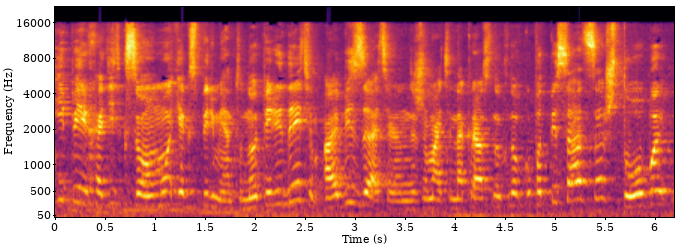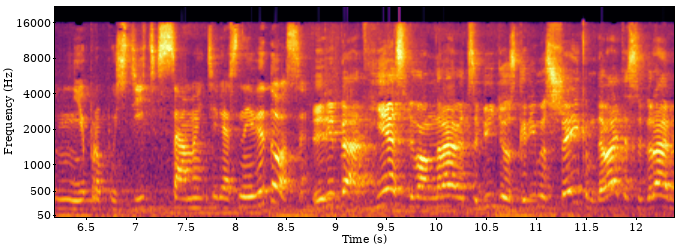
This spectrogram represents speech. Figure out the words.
и переходить к самому эксперименту. Но перед этим обязательно нажимайте на красную кнопку подписаться, чтобы не пропустить самые интересные видосы. И, ребят, если вам нравится видео с Гриммас шейком, давайте собираем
